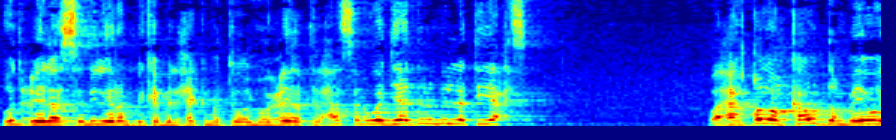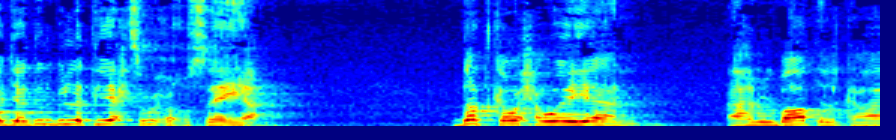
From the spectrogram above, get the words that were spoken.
udcu ilaa sabiili rabbika bilxikmati walmawcidati alxasana wajaadilu bilati hiya axsan waxaa qodobkaa u dambeeya wajaadilu bilati hiya axsan wuxuu khuseeyaa. Dadka waxa weeyaan ahlulbailka ah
